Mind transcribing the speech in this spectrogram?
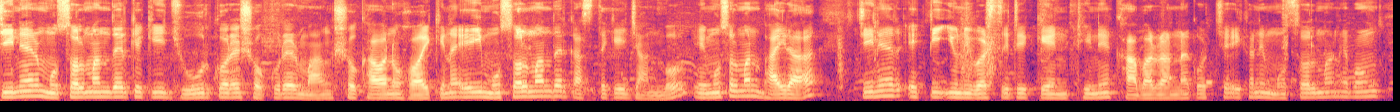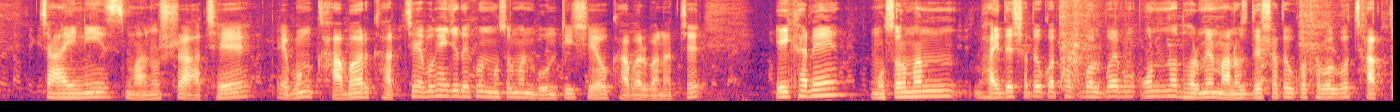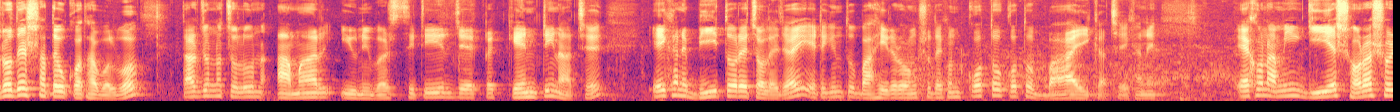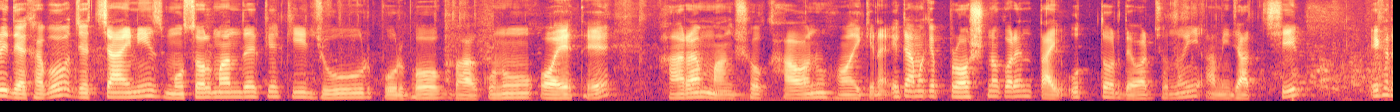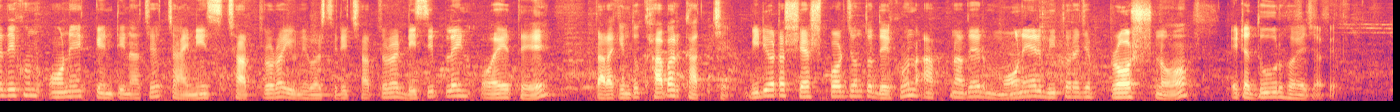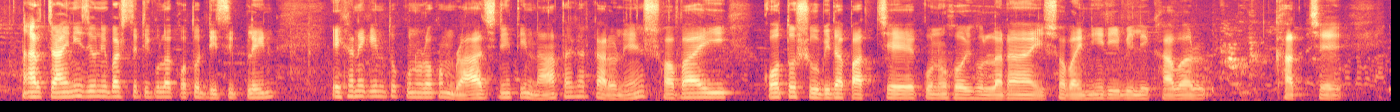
চীনের মুসলমানদেরকে কি জোর করে শকুরের মাংস খাওয়ানো হয় কিনা এই মুসলমানদের কাছ থেকেই জানব। এই মুসলমান ভাইরা চীনের একটি ইউনিভার্সিটির ক্যান্টিনে খাবার রান্না করছে। এখানে মুসলমান এবং চাইনিজ মানুষরা আছে এবং খাবার খাচ্ছে এবং এই যে দেখুন মুসলমান বোনটি, সেও খাবার বানাচ্ছে। এইখানে মুসলমান ভাইদের সাথেও কথা বলব এবং অন্য ধর্মের মানুষদের সাথেও কথা বলব, ছাত্রদের সাথেও কথা বলব। তার জন্য চলুন আমার ইউনিভার্সিটির যে একটা ক্যান্টিন আছে, এইখানে ভিতরে চলে যাই। এটা কিন্তু বাহিরের অংশ, দেখুন কত কত বাইক আছে এখানে। এখন আমি গিয়ে সরাসরি দেখাবো যে চাইনিজ মুসলমানদেরকে কি জোরপূর্বক বা কোনো অয়েতে হারাম মাংস খাওয়ানো হয় কিনা, এটা আমাকে প্রশ্ন করেন, তাই উত্তর দেওয়ার জন্যই আমি যাচ্ছি। এখানে দেখুন অনেক ক্যান্টিন আছে। চাইনিজ ছাত্ররা ইউনিভার্সিটির ছাত্ররা ডিসিপ্লিন ওয়েতে তারা কিন্তু খাবার খাচ্ছে। ভিডিওটা শেষ পর্যন্ত দেখুন, আপনাদের মনের ভিতরে যে প্রশ্ন, এটা দূর হয়ে যাবে। আর চাইনিজ ইউনিভার্সিটিগুলো কত ডিসিপ্লিন এখানে কিন্তু কোনো রকম রাজনীতি না থাকার কারণে সবাই কত সুবিধা পাচ্ছে, কোনো হই হুল্লা নাই, সবাই নিরিবিলি খাবার খাচ্ছে।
